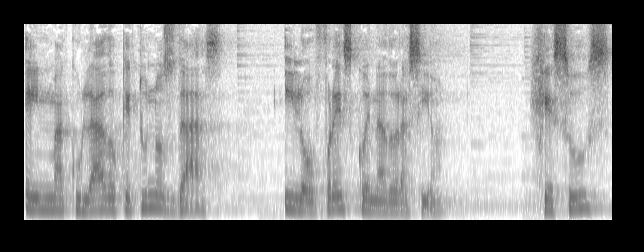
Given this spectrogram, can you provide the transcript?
e inmaculado que tú nos das y lo ofrezco en adoración. Jesús,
